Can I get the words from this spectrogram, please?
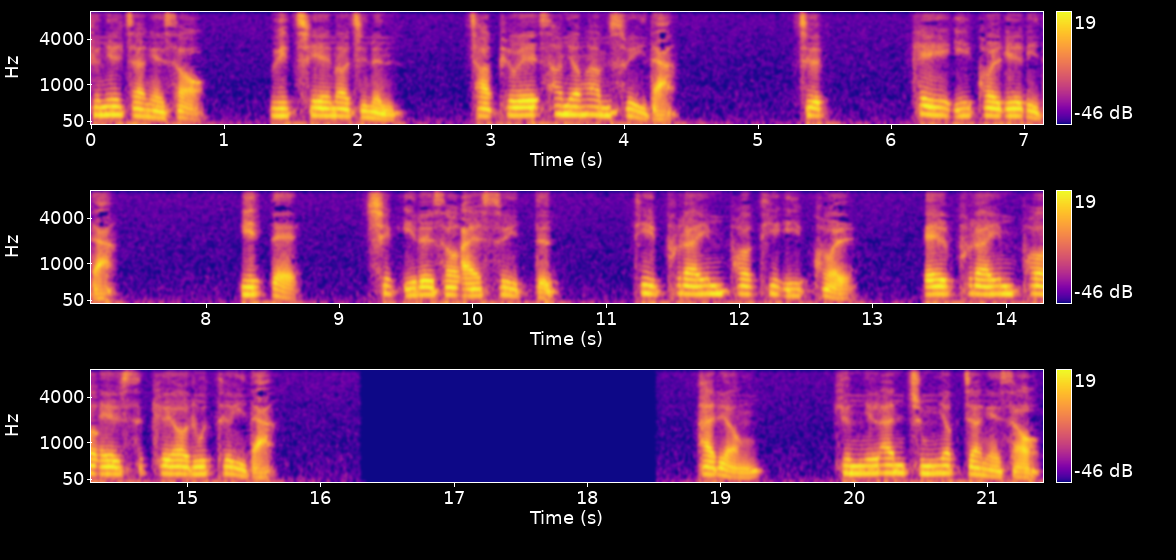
균일장에서 위치 에너지는 좌표의 선형 함수이다. 즉, K equal 1이다. 이때 식 1에서 알 수 있듯 T 프라임 퍼 T 이퀄 L 프라임 퍼 L 스퀘어 루트이다. 가령 균일한 중력장에서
